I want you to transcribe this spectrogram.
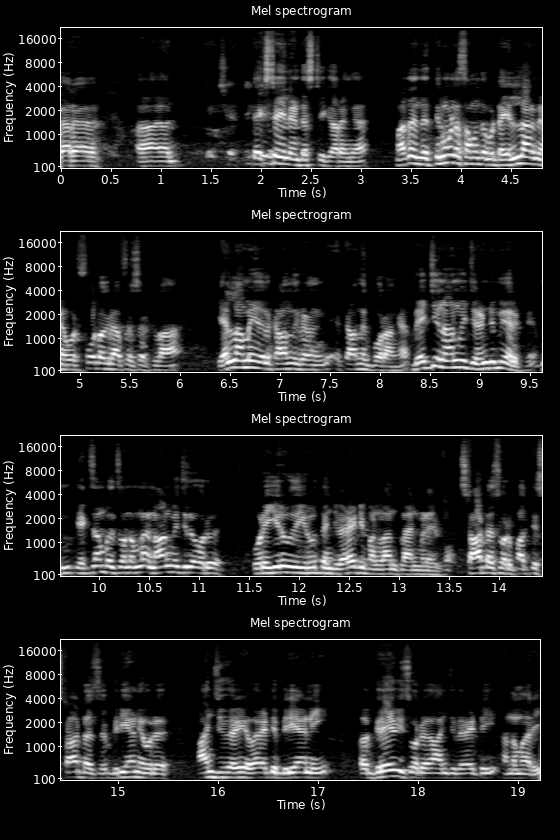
வேற டெக்ஸ்டைல் இண்டஸ்ட்ரிக்காரங்க மற்ற இந்த திருமணம் சம்மந்தப்பட்ட எல்லாருமே ஒரு ஃபோட்டோகிராஃபர்ஸ் இருக்கலாம். எல்லாமே இதில் கலந்துக்கிறாங்க கலந்து போகிறாங்க வெஜ் நான்வெஜ் ரெண்டுமே இருக்குது எக்ஸாம்பிள் சொன்னோம்னா நான்வெஜ்ல ஒரு ஒரு இருபது இருபத்தஞ்சு வெரைட்டி பண்ணலான்னு பிளான் பண்ணியிருக்கோம். ஸ்டார்டர்ஸ் ஒரு பத்து ஸ்டார்டர்ஸ் பிரியாணி ஒரு அஞ்சு வெரைட்டி பிரியாணி கிரேவிஸ் ஒரு அஞ்சு வெரைட்டி அந்த மாதிரி.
